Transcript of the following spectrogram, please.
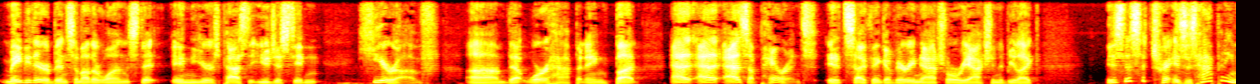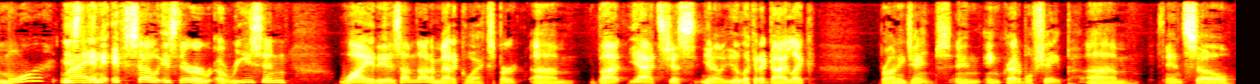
maybe there have been some other ones that in years past that you just didn't hear of um, that were happening. But as, as a parent, it's I think a very natural reaction to be like, is this a trend? Is this happening more? Is, Right. And if so, is there a, a reason why it is? I'm not a medical expert, um, but yeah, it's just you know you look at a guy like Bronny James in incredible shape, um, and so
